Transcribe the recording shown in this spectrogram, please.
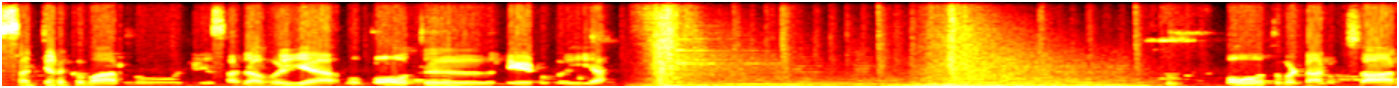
ਸੱਜਣ ਕੁਮਾਰ ਨੂੰ ਜਿਹੜੀ ਸਜ਼ਾ ਹੋਈ ਆ, ਉਹ ਬਹੁਤ ਲੇਟ ਹੋਈ ਆ। ਬਹੁਤ ਵੱਡਾ ਨੁਕਸਾਨ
